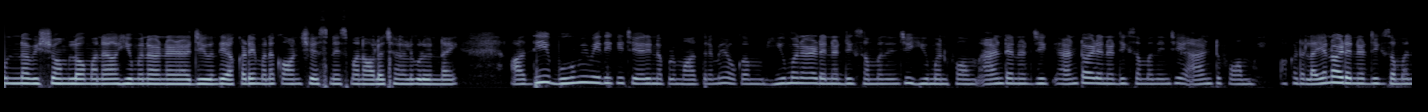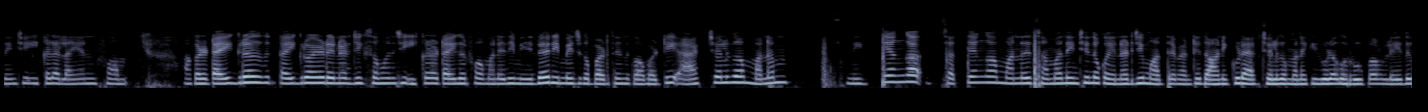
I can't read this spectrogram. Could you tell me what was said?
ఉన్న విశ్వంలో మన హ్యూమన్ ఎనర్జీ ఉంది. అక్కడే మన కాన్షియస్నెస్ మన ఆలోచనలు కూడా ఉన్నాయి. అది భూమి మీదకి చేరినప్పుడు మాత్రమే ఒక హ్యూమనాయిడ్ ఎనర్జీకి సంబంధించి human form ant energy antoid ఎనర్జీకి సంబంధించి యాంట్ ఫామ్ అక్కడ లయనాయిడ్ ఎనర్జీకి సంబంధించి ఇక్కడ లయన్ ఫామ్ అక్కడ టైగ్ర టైగ్రాయిడ్ ఎనర్జీకి సంబంధించి ఇక్కడ టైగర్ ఫామ్ అనేది మిర్రర్ ఇమేజ్గా పడుతుంది కాబట్టి యాక్చువల్గా మనం నిత్యంగా సత్యంగా మనది సంబంధించింది ఒక ఎనర్జీ మాత్రమే. అంటే దానికి కూడా యాక్చువల్గా మనకి కూడా ఒక రూపం లేదు.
